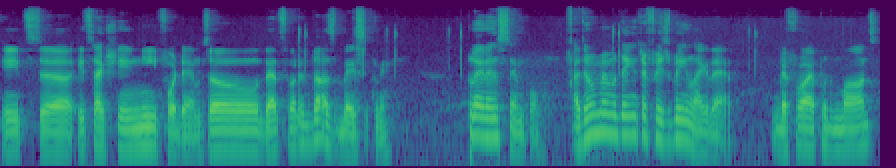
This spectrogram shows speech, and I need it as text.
it's, uh, it's actually need for them. So that's what it does basically. Plain and simple. I don't remember the interface being like that before I put mods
